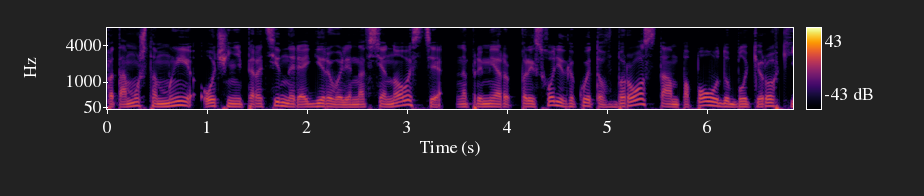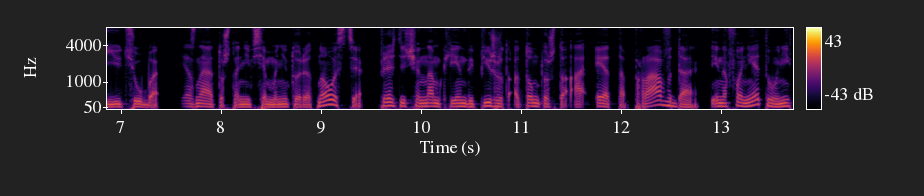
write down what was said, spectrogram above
Потому что мы очень оперативно реагировали на все новости. Например, происходит какой-то вброс там по поводу блокировки YouTube. Я знаю то, что они все мониторят новости. Прежде чем нам клиенты пишут о том, то, что а это правда, и на фоне этого у них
